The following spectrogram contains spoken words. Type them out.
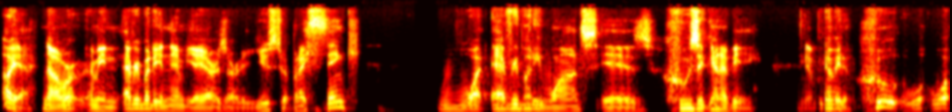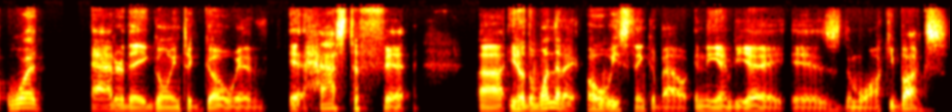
Oh yeah, no, we're, I mean everybody in the NBA is already used to it, but I think what everybody wants is who's it going to be? Yep. You know I mean, who, what, what ad are they going to go with? It has to fit. Uh, you know, the one that I always think about in the NBA is the Milwaukee Bucks,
